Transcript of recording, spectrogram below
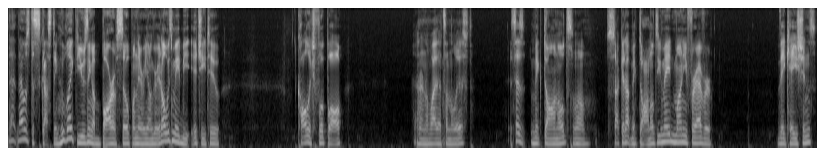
that that was disgusting. Who liked using a bar of soap when they were younger? It always made me itchy too. College football. I don't know why that's on the list. It says McDonald's. Well, suck it up, McDonald's. You made money forever. Vacations.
